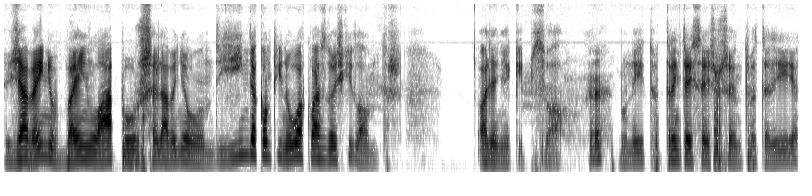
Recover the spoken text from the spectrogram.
Já venho bem lá por sei lá bem aonde. E ainda continua quase 2 km. Olhem aqui pessoal. Né? Bonito, 36% de bateria.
